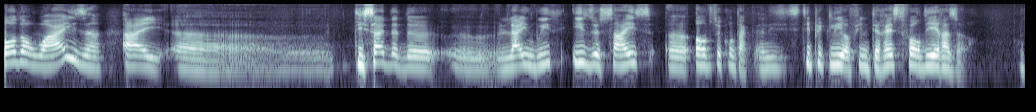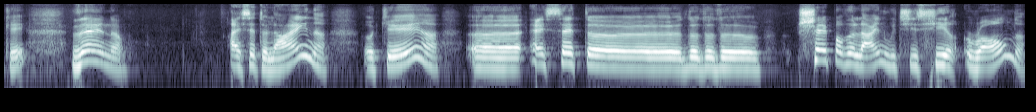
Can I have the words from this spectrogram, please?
Otherwise, I uh, decide that the uh, line width is the size uh, of the contact and it's typically of interest for the eraser. Okay, then I set a line, okay, uh, I set uh, the, the, the shape of the line which is here round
